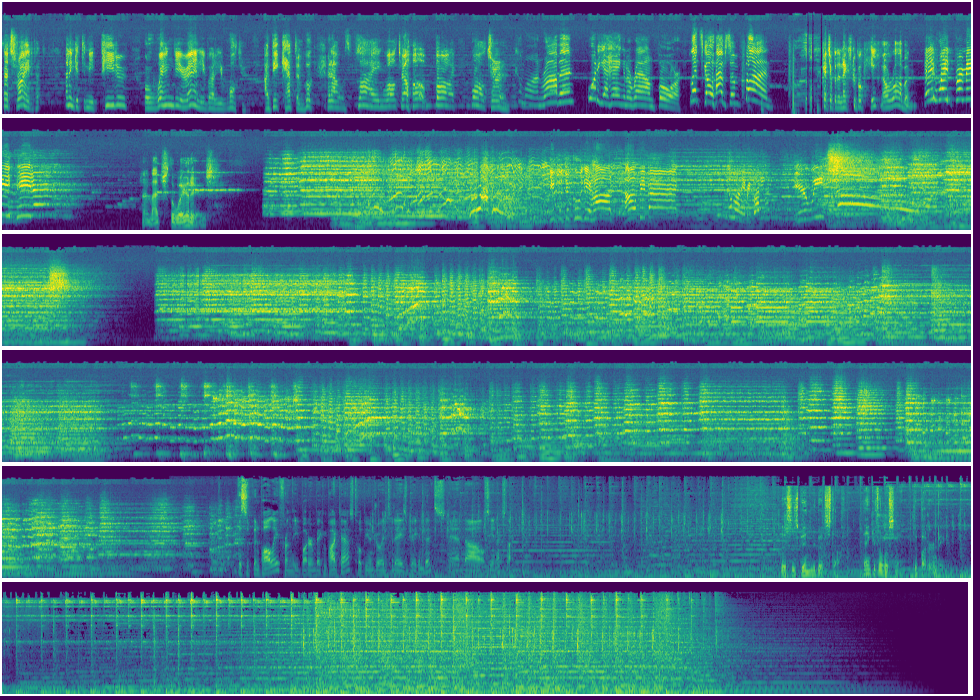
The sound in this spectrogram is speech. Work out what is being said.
That's right, but I didn't get to meet Peter or Wendy or anybody, Walter. I beat Captain Hook, and I was flying, Walter. Oh, boy, Walter. Come on, Robin. What are you hanging around for? Let's go have some fun. Catch up with the next group, okay? Now, Robin, Hey, wait for me, Peter! and that's the way it is. Keep the jacuzzi hot. I'll be back. Come on, everybody. Here we go. This has been Polly from the Butter and Bacon Podcast. Hope you enjoyed today's Bacon Bits, and uh, I'll see you next time. This has been The Good Stuff. Thank you for listening to Butter and Bacon.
